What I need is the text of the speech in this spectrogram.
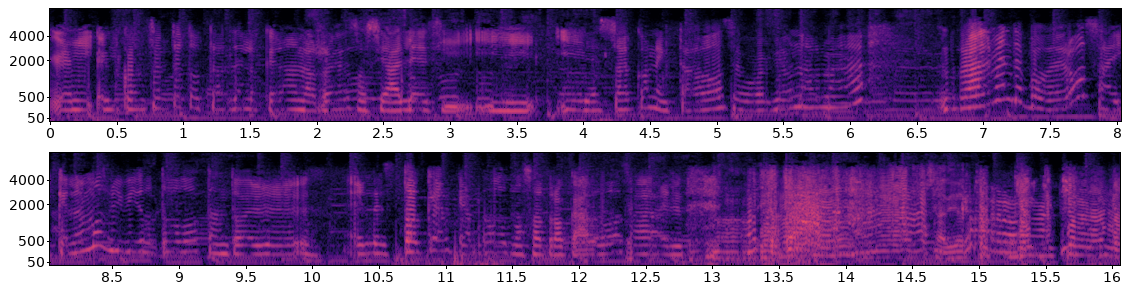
el, el concepto total de lo que eran las redes sociales y, y, y estar conectado se volvió un arma realmente poderosa y que lo hemos vivido todo, tanto el, el stalker que a todos nos ha trocado, o sea, el... gracias a Dios. Yo, yo quiero no.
